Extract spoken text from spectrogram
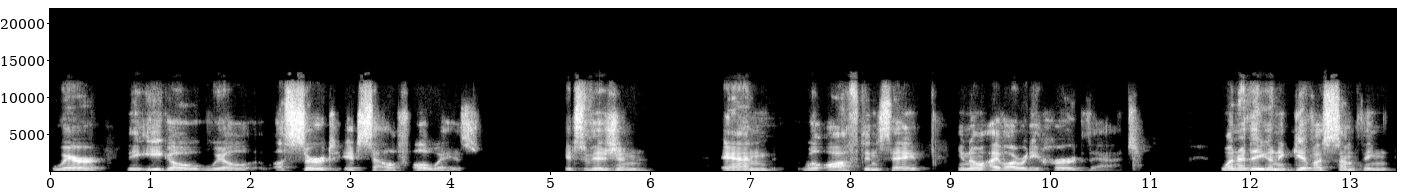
where the ego will assert itself always, its vision, and will often say, you know, I've already heard that. When are they going to give us something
